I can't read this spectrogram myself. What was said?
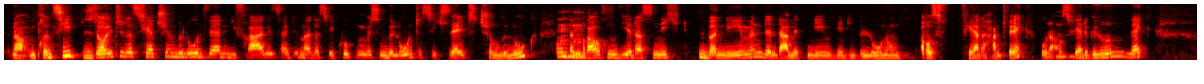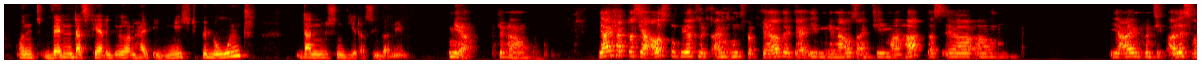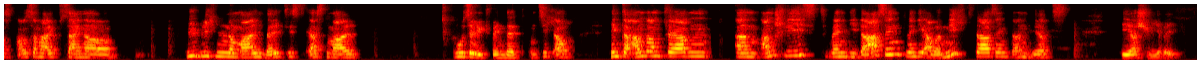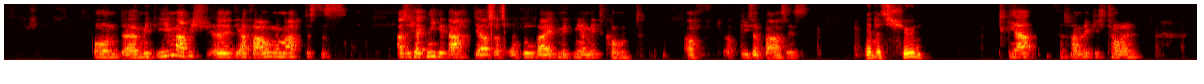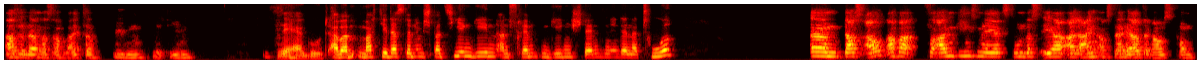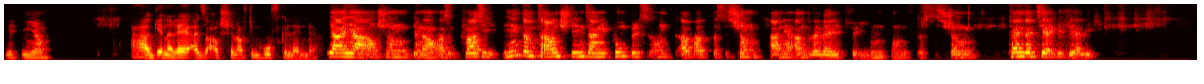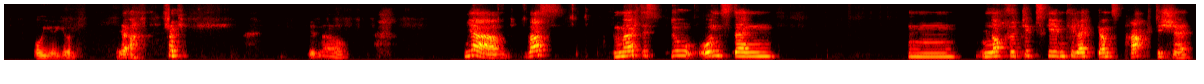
Genau, im Prinzip sollte das Pferd schon belohnt werden. Die Frage ist halt immer, dass wir gucken müssen, belohnt es sich selbst schon genug? Mhm. Dann brauchen wir das nicht übernehmen, denn damit nehmen wir die Belohnung aus Pferdehand weg oder aus mhm. Pferdegehirn weg. Und wenn das Pferdegehirn halt eben nicht belohnt, dann müssen wir das übernehmen. Ja, genau. Ja, ich habe das ja ausprobiert mit einem unserer Pferde, der eben genau sein Thema hat, dass er ähm, ja im Prinzip alles, was außerhalb seiner üblichen normalen Welt ist, erstmal gruselig findet und sich auch hinter anderen Pferden ähm, anschließt, wenn die da sind. Wenn die aber nicht da sind, dann wird es eher schwierig. Und äh, mit ihm habe ich äh, die Erfahrung gemacht, dass das, also ich hätte nie gedacht, ja, dass er so weit mit mir mitkommt auf, auf dieser Basis. Ja, das ist schön. Ja, das war wirklich toll. Also wir werden das auch weiter üben mit ihm. Sehr gut. Aber macht ihr das dann im Spazierengehen an fremden Gegenständen in der Natur? Ähm, das auch, aber vor allem ging es mir jetzt darum, dass er allein aus der Herde rauskommt mit mir. Ah, generell, also auch schon auf dem Hofgelände. Ja, ja, auch schon, genau. Also quasi hinterm Zaun stehen seine Kumpels, und, aber das ist schon eine andere Welt für ihn und das ist schon tendenziell gefährlich. Uiuiui. Ja. genau. Ja, was möchtest du uns denn mh, hm, noch für Tipps geben, vielleicht ganz praktische?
